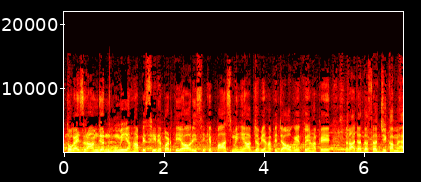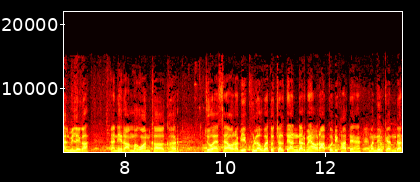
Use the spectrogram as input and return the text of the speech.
तो गाइज़ राम जन्मभूमि यहाँ पे सीधे पड़ती है और इसी के पास में ही आप जब यहाँ पे जाओगे तो यहाँ पे राजा दशरथ जी का महल मिलेगा, यानी राम भगवान का घर। जो ऐसा है और अभी ये खुला हुआ है तो चलते हैं अंदर में और आपको दिखाते हैं मंदिर के अंदर।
